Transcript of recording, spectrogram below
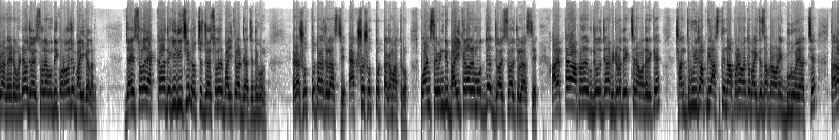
ব্র্যান্ড এরকম এটাও জয়সলের মধ্যেই করা হয়েছে বাই কালার জয়সলের এক কালার দেখিয়ে দিয়েছি, এটা হচ্ছে জয়সলের বাই কালার যাচ্ছে দেখুন এটা সত্তর টাকা চলে আসছে একশো সত্তর টাকা মাত্র। ওয়ান সেভেন্টি বাই কালারের মধ্যে জয়সওয়াল চলে আসছে। আর একটা আপনাদের যারা ভিডিওটা দেখছেন আমাদেরকে শান্তিপুর যদি আপনি আসতে না পারেন হয়তো বাইচান্স আপনার অনেক দূর হয়ে যাচ্ছে। তারা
